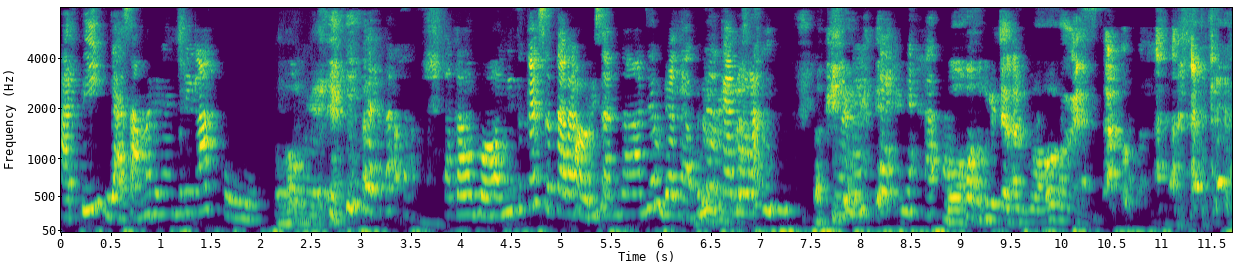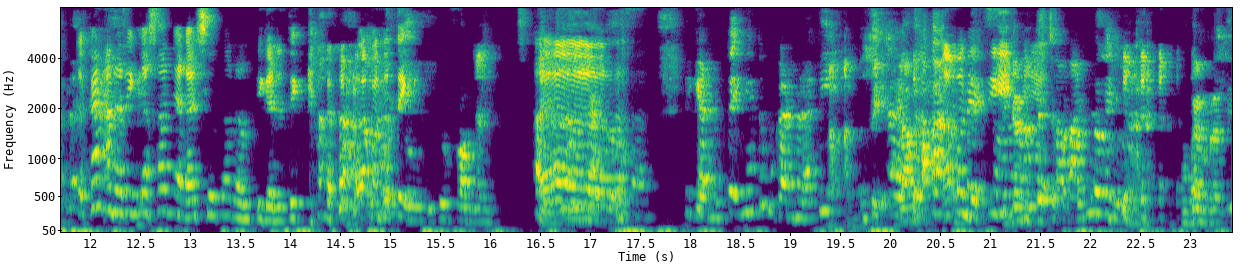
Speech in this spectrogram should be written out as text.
hati nggak sama dengan perilaku. Oh, oke. Nah, kalau bohong itu kan secara horizontal aja udah nggak benar kan orang. Bohong di jalan bohong. Kan ada ringkasannya kan Silta dalam 3 detik, 8 detik. Itu, itu yang. Tiga detiknya itu bukan berarti Delapan detik. eh, Delapan delapan detik. detik, Tiga detik iya, cepat delapan betul. detik. Bukan berarti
